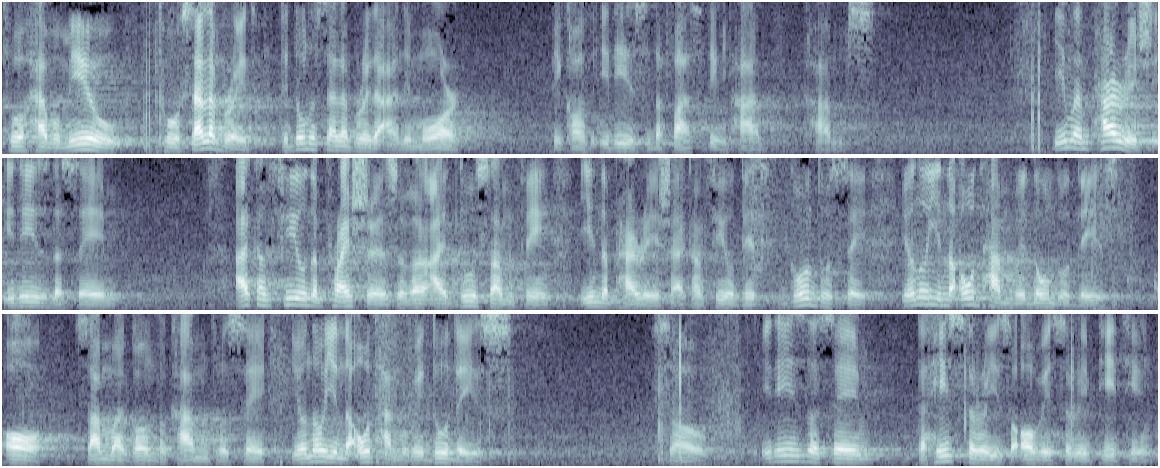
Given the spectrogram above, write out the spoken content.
to have a meal to celebrate?" They don't celebrate anymore because it is the fasting time comes. Even parish, it is the same. I can feel the pressures when I do something in the parish. I can feel this going to say, you know, in the old time we don't do this. Or someone going to come to say, you know, in the old time we do this. So it is the same. The history is always repeating.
